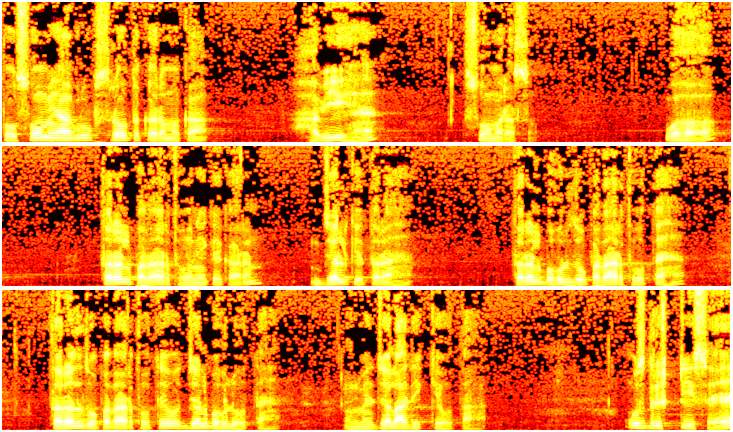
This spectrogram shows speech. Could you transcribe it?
तो सोम याग रूप स्रोत कर्म का हवि है सोमरस। वह तरल पदार्थ होने के कारण जल के तरह है। तरल बहुल जो पदार्थ होते हैं, तरल जो पदार्थ होते हैं, वो जल बहुल होते हैं। उनमें जल आधिक्य होता है। उस दृष्टि से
